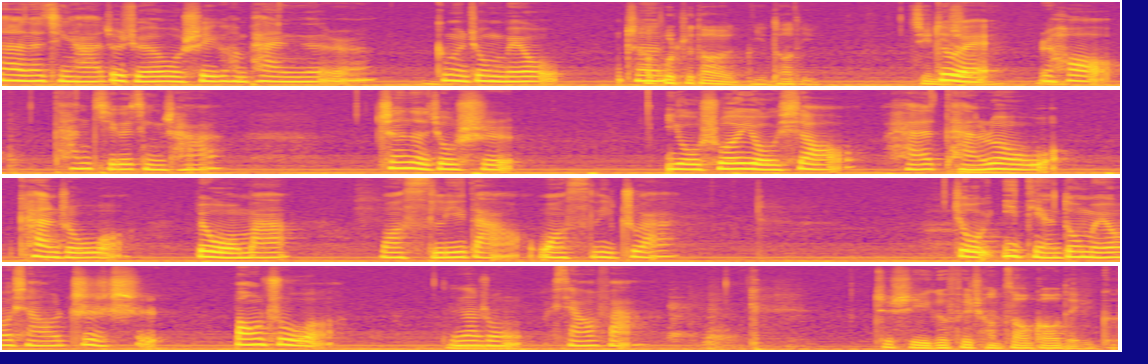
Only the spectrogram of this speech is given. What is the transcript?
但是那警察就觉得我是一个很叛逆的人，根本就没有真的不知道你到底经历对，然后他几个警察真的就是有说有笑，还谈论我，看着我被我妈往死里打，往死里拽，就一点都没有想要制止、帮助我的那种想法。这是一个非常糟糕的一个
